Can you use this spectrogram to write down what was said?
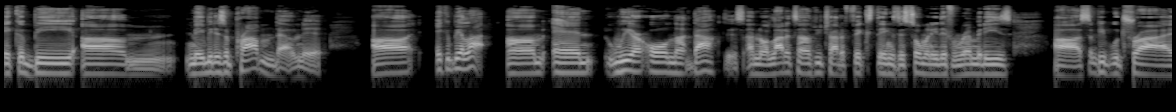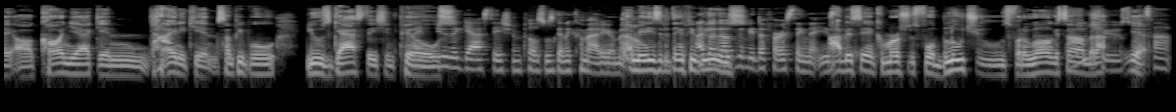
It could be um, maybe there's a problem down there. Uh, it could be a lot. Um, and we are all not doctors. I know a lot of times we try to fix things. There's so many different remedies. Uh, some people try uh, cognac and Heineken. Some people use gas station pills. I knew the gas station pills was going to come out of your mouth. I mean, these are the things people I thought use. that was going to be the first thing that you I've been seeing commercials for Blue Chews for the longest time. Blue but I, yeah. what's that?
